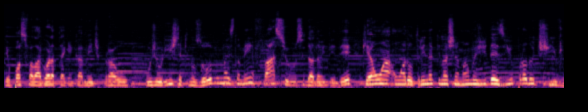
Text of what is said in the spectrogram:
Eu posso falar agora tecnicamente para o, o, jurista que nos ouve, mas também é fácil o cidadão entender que é uma, uma doutrina que nós chamamos de desvio produtivo,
